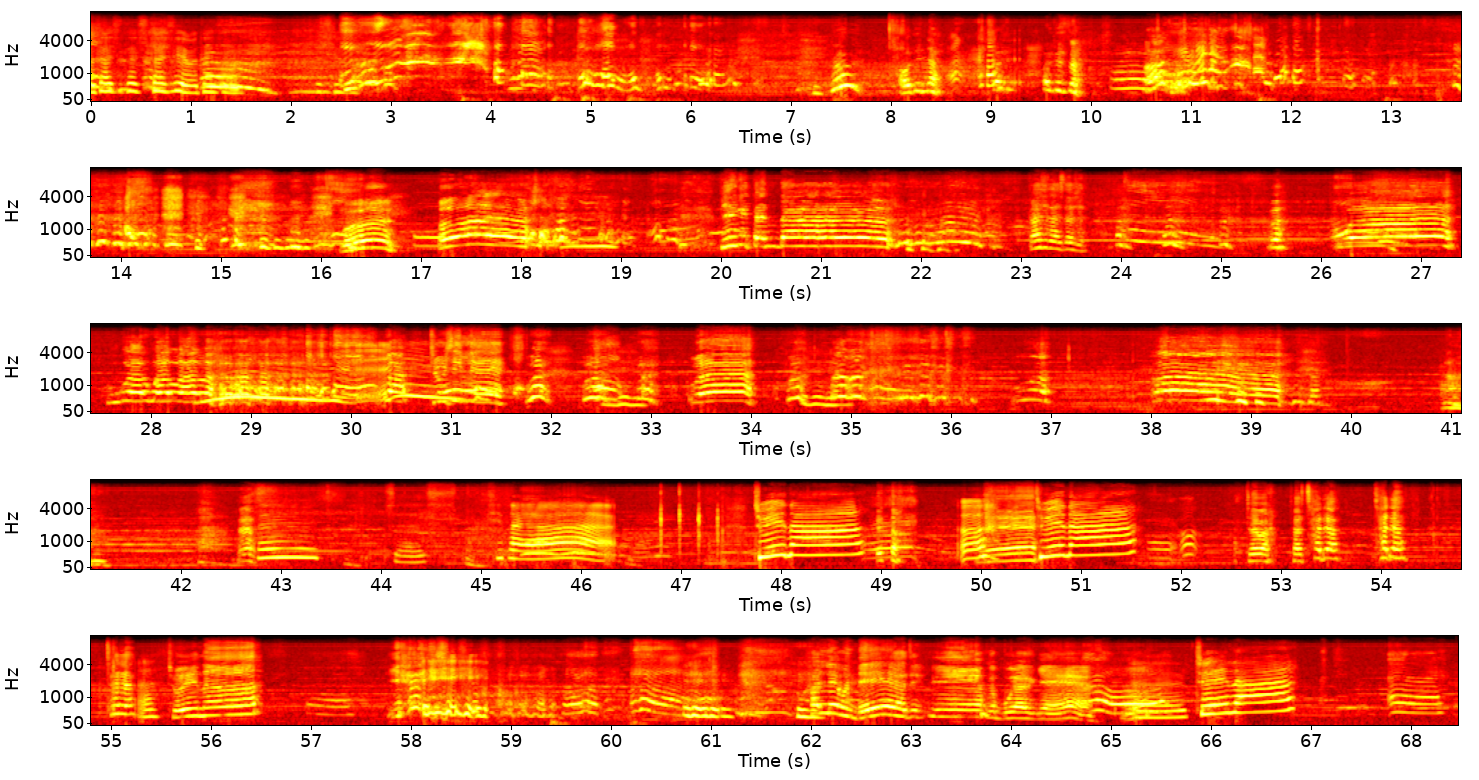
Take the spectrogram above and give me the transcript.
자, 다시, 다시, 다시 해봐, 다시. 다시 해봐. 어딨냐? 어디, 어딨어? 아? 뭘? 아! 비행기 탄다! 다시 다시 다시. 와 우와 우와 우와 아, 됐어. 아유, 진짜. 희나야. 조혜나. 됐다. 어, 네. 조혜나. 자, 봐. 자, 차렷. 차렷. 차렷. 어. 조혜나. 예. 할래면 네 해야지. 예. 그 뭐야 이게. 어, 조혜나.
